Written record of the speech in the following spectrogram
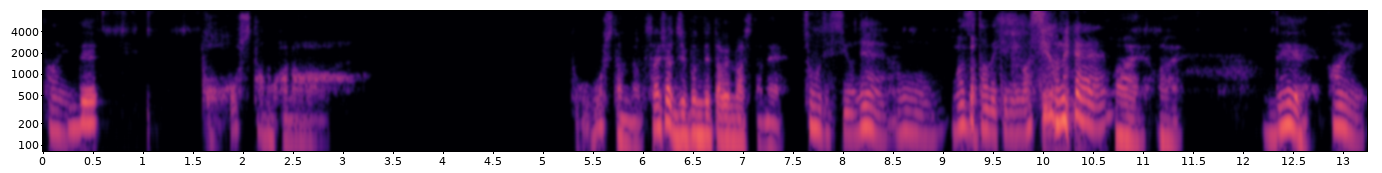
はい。で、どうしたのかなどうしたんだろう最初は自分で食べましたね。そうですよね。うん。まず食べてみますよね。はい、はい。で、はい。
